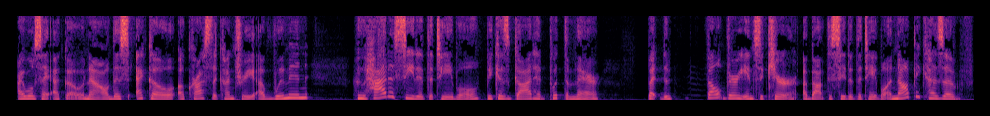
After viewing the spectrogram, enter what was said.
I will say echo now, this echo across the country of women who had a seat at the table because God had put them there, but felt very insecure about the seat at the table. And not because of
